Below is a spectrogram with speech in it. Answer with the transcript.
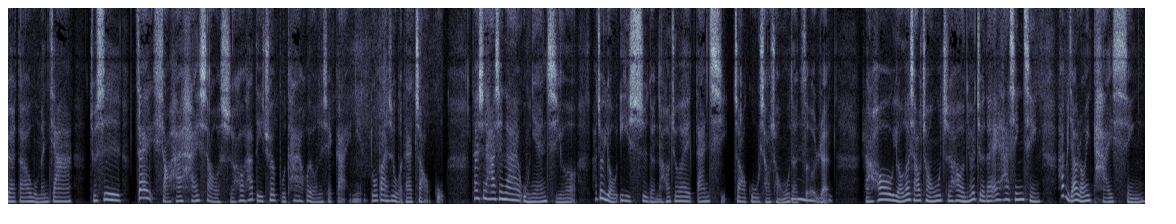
觉得我们家就是在小孩还小的时候，他的确不太会有那些概念，多半是我在照顾。但是他现在五年级了，他就有意识的，然后就会担起照顾小宠物的责任。然后有了小宠物之后，你会觉得，哎，他心情他比较容易开心。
